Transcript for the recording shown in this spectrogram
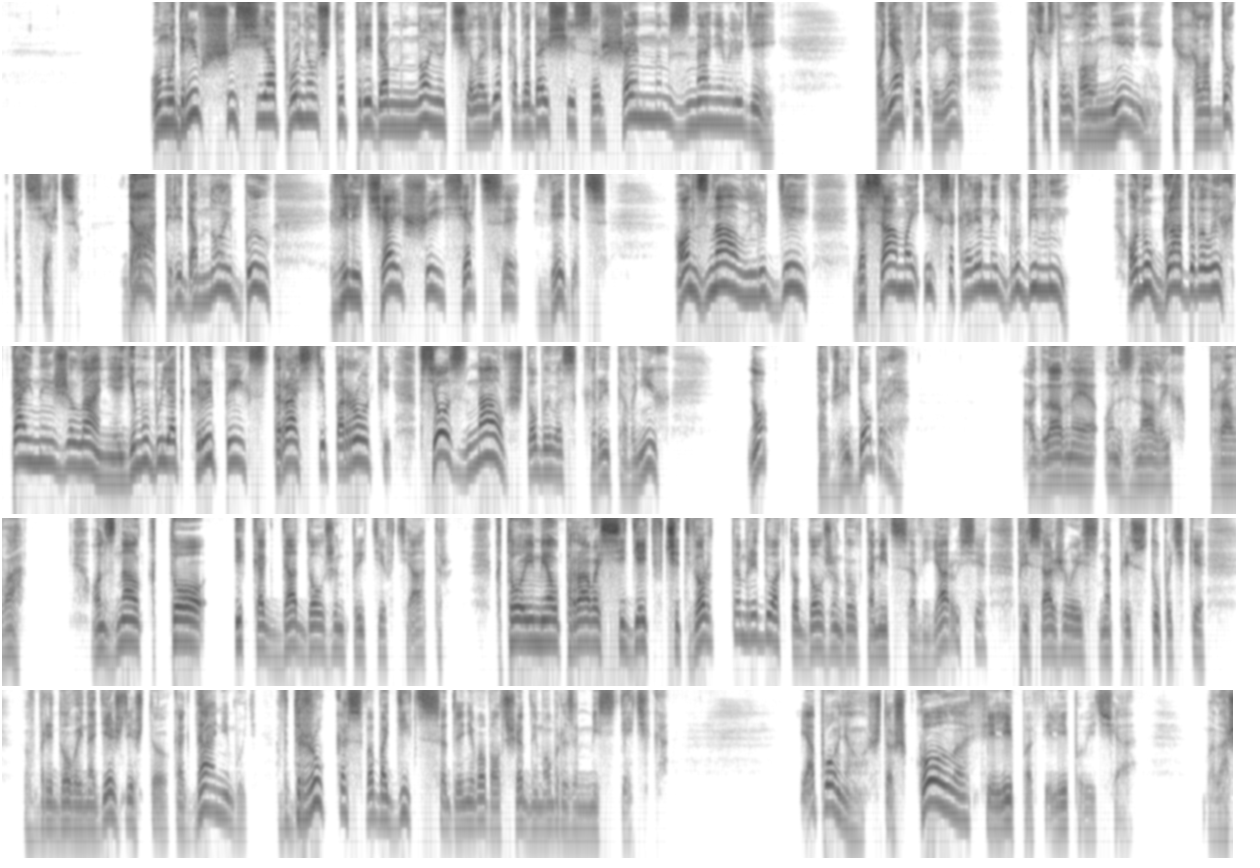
Умудрившись, я понял, что передо мною человек, обладающий совершенным знанием людей. Поняв это, я почувствовал волнение и холодок под сердцем. Да, передо мной был величайший сердцеведец. Он знал людей до самой их сокровенной глубины. Он угадывал их тайные желания, ему были открыты их страсти, пороки, все знал, что было скрыто в них, но также и доброе. А главное, он знал их права. Он знал, кто и когда должен прийти в театр, кто имел право сидеть в четвертом ряду, а кто должен был томиться в ярусе, присаживаясь на приступочке в бредовой надежде, что когда-нибудь вдруг освободится для него волшебным образом местечко. Я понял, что школа Филиппа Филипповича была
